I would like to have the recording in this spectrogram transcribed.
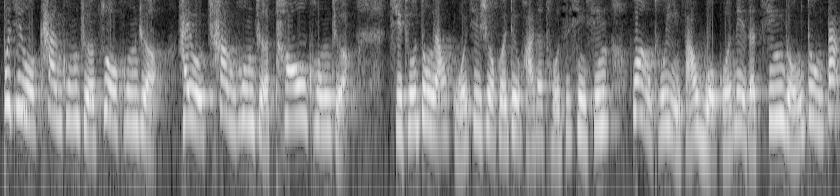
不仅有看空者、做空者，还有唱空者、掏空者，企图动摇国际社会对华的投资信心，妄图引发我国内的金融动荡。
